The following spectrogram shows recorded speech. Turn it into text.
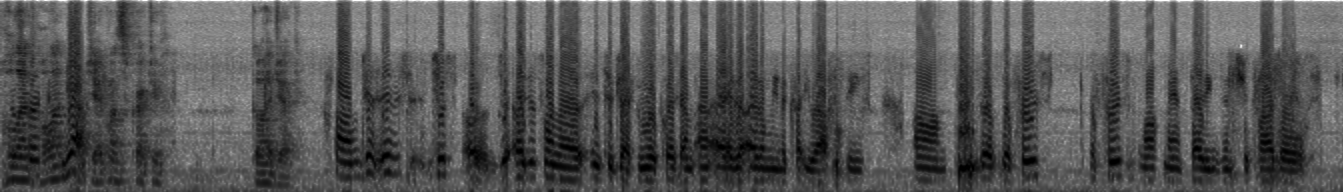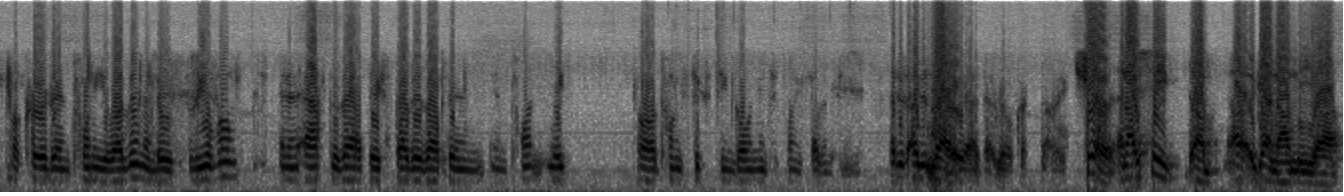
Hold on. Hold on. Yeah. Jack wants to correct you. Go ahead, Jack. Um, just, it's just, uh, I just want to interject real quick. I'm, I, I I don't mean to cut you off, Steve. Um, the, the first, the first Mothman sightings in Chicago occurred in 2011, and there was three of them. And then after that, they started up in in 20, late uh, 2016, going into 2017. I just, I just Right. want to add that real quick. Sorry. sure. And I see um, uh, again on the uh,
